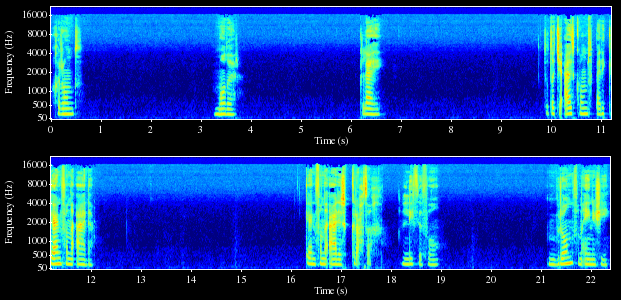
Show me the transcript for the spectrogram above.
grond, modder, klei. Totdat je uitkomt bij de kern van de aarde. De kern van de aarde is krachtig, liefdevol, een bron van energie.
